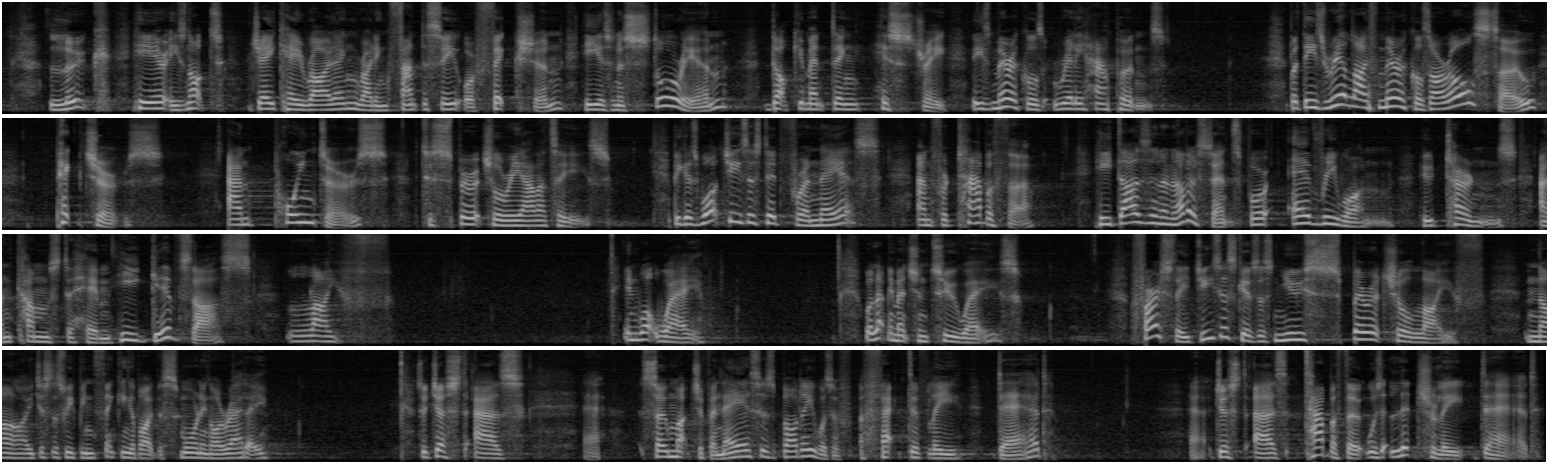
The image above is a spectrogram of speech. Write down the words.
Luke here, he's not J.K. Rowling writing fantasy or fiction, he is an historian documenting history. These miracles really happened. But these real life miracles are also pictures and pointers to spiritual realities. Because what Jesus did for Aeneas and for Tabitha he does, in another sense, for everyone who turns and comes to Him. He gives us life. In what way? Well, let me mention two ways. Firstly, Jesus gives us new spiritual life now, just as we've been thinking about this morning already. So, just as uh, so much of Aeneas's body was effectively dead, uh, just as Tabitha was literally dead,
